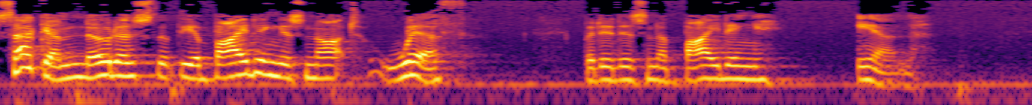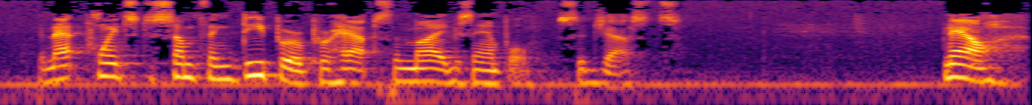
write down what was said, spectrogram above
Second, notice that the abiding is not with, but it is an abiding in. And that points to something deeper, perhaps, than my example suggests. Now,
